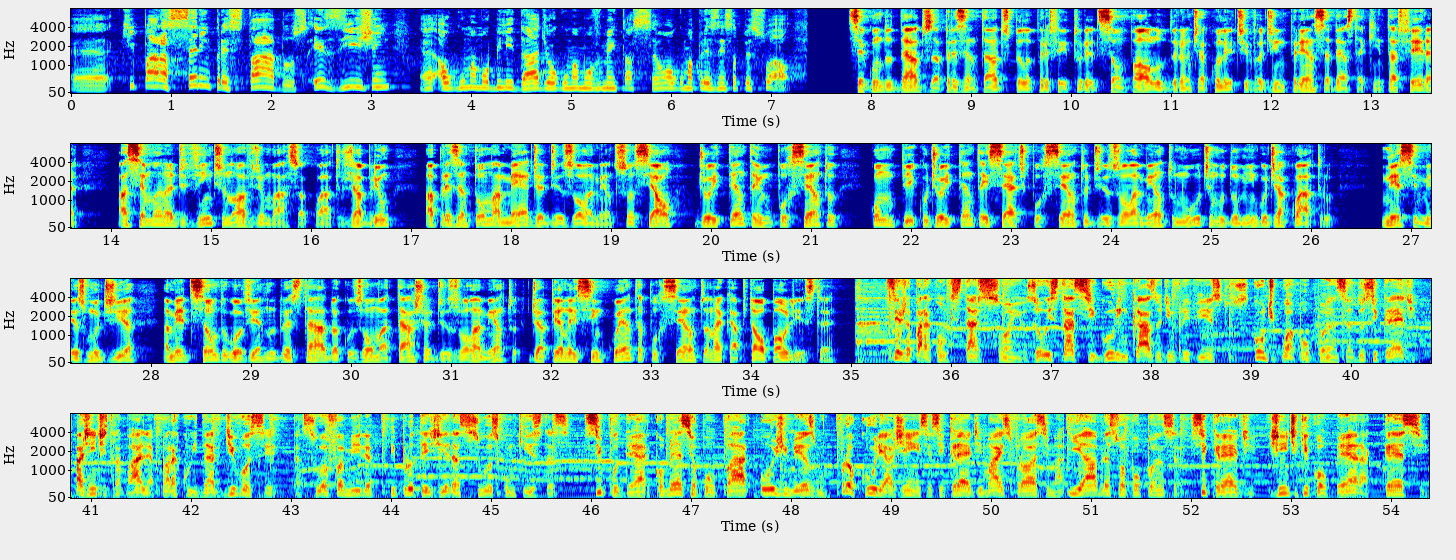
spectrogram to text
é, que, para serem prestados, exigem é, alguma mobilidade, alguma movimentação, alguma presença pessoal. Segundo dados apresentados pela Prefeitura de São Paulo durante a coletiva de imprensa desta quinta-feira, a semana de 29 de março a 4 de abril apresentou uma média de isolamento social de 81%, com um pico de 87% de isolamento no último domingo, dia 4. Nesse mesmo dia, a medição do governo do estado acusou uma taxa de isolamento de apenas 50% na capital paulista. Seja para conquistar sonhos ou estar seguro em caso de imprevistos, conte com a poupança do Sicredi. A gente trabalha para cuidar de você, da sua família e proteger as suas conquistas. Se puder, comece a poupar hoje mesmo. Procure a agência Sicredi mais próxima e abra sua poupança. Sicredi, gente que coopera cresce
